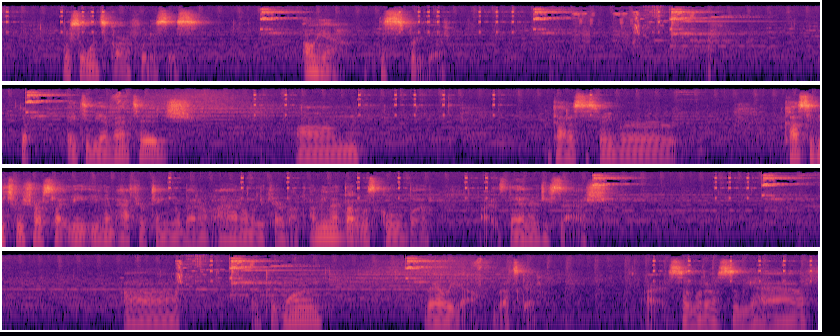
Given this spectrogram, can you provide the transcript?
Whistlewind scarf. What is this? Oh yeah, this is pretty good. ATB advantage. Um, this favor. Cause CP to recharge slightly even after taking no better. I don't really care about that. I mean, I thought it was cool, but alright, it's the energy sash. Uh, we'll put one. There we go. That's good. Alright, so what else do we have?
